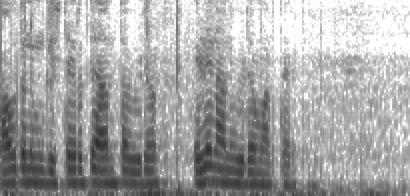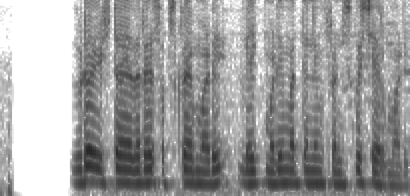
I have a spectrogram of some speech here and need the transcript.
ಯಾವುದು ನಿಮ್ಗೆ ಇಷ್ಟ ಇರುತ್ತೆ ಅಂಥ ವೀಡಿಯೋ ಹೇಳಿ ನಾನು ವೀಡಿಯೋ ಮಾಡ್ತಾ ಇರ್ತೀನಿ. ವಿಡಿಯೋ ಇಷ್ಟ ಆದರೆ ಸಬ್ಸ್ಕ್ರೈಬ್ ಮಾಡಿ ಲೈಕ್ ಮಾಡಿ ಮತ್ತು ನಿಮ್ಮ ಫ್ರೆಂಡ್ಸ್ಗೂ ಶೇರ್ ಮಾಡಿ.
